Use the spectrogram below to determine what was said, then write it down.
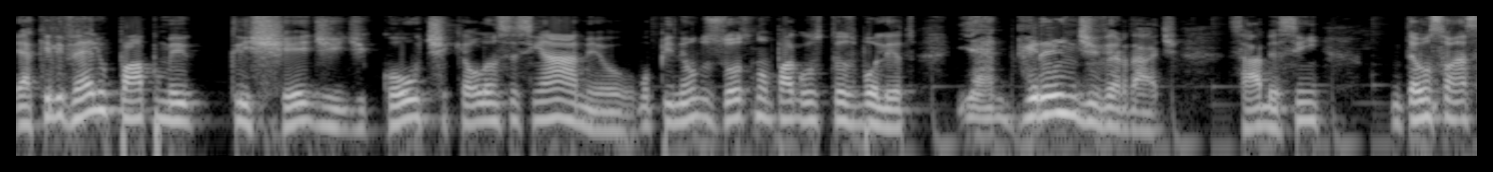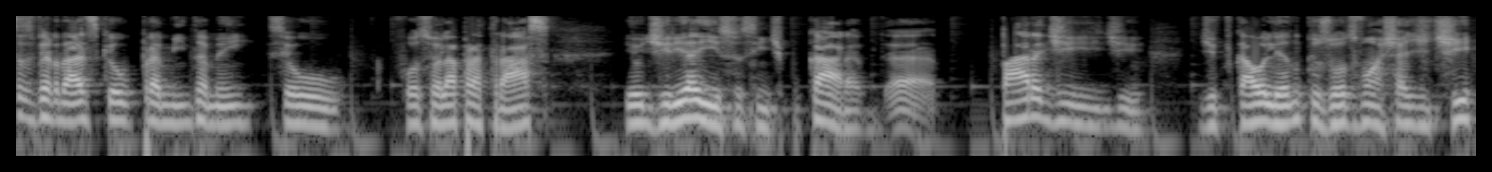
É aquele velho papo meio clichê de, de coach, que é o lance assim: ah, meu, opinião dos outros não paga os teus boletos. E é a grande verdade sabe assim? Então são essas verdades que eu, para mim também, se eu fosse olhar para trás, eu diria isso, assim, tipo, cara, é, para de, de, de ficar olhando o que os outros vão achar de ti.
